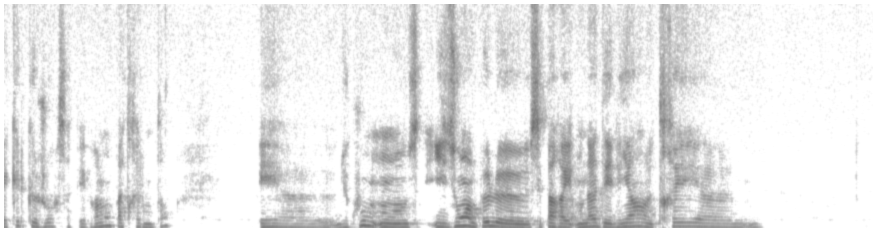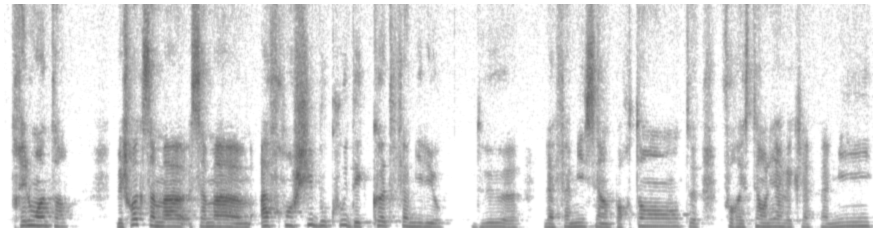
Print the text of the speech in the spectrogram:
a quelques jours ça fait vraiment pas très longtemps et euh, du coup, ils ont un peu le. C'est pareil, on a des liens très, euh, très lointains. Mais je crois que ça m'a affranchi beaucoup des codes familiaux. De euh, la famille, c'est importante, il faut rester en lien avec la famille.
